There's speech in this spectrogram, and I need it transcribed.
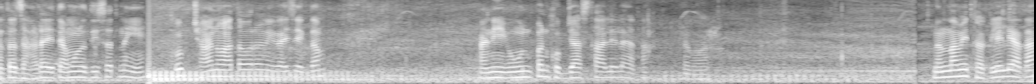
आता झाडं आहे त्यामुळं दिसत नाही आहे खूप छान वातावरण आहे गाईचं एकदम. आणि ऊन पण खूप जास्त आलेलं आहे आता. हे बघा. नंदा मी थकलेली आता.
